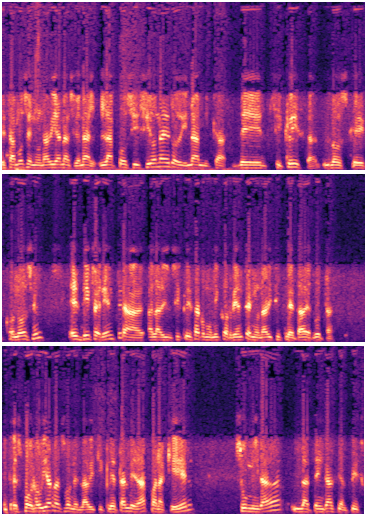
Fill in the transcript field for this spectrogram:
estamos en una vía nacional. La posición aerodinámica del ciclista, los que conocen, es diferente a, la de un ciclista común y corriente en una bicicleta de ruta. Entonces, por obvias razones, la bicicleta le da para que él, su mirada, la tenga hacia el piso.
